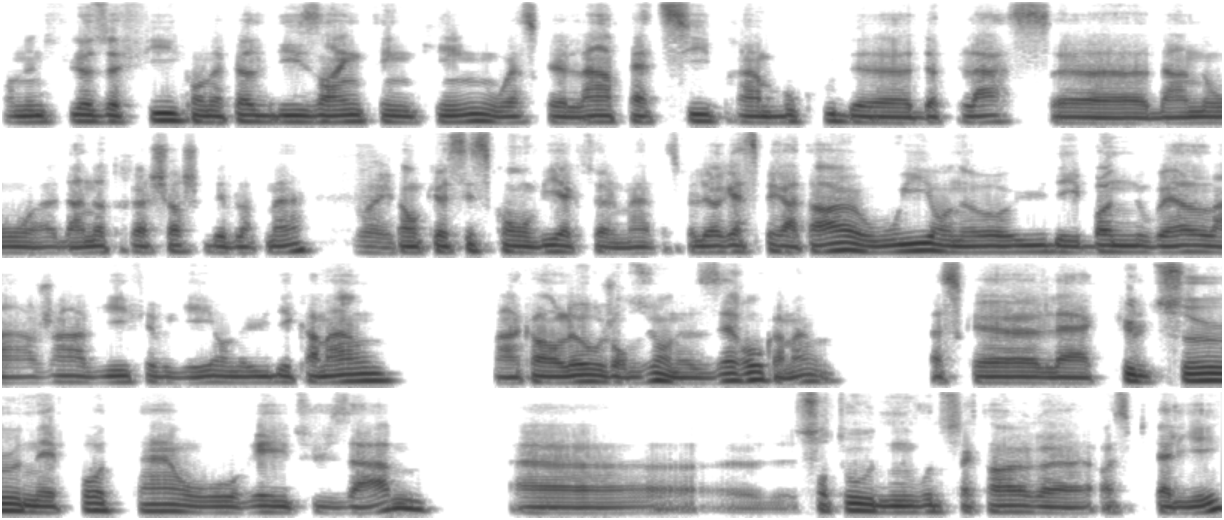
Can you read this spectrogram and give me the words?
on a une philosophie qu'on appelle design thinking, où est-ce que l'empathie prend beaucoup de, de place dans, nos, dans notre recherche et développement. Oui. Donc, c'est ce qu'on vit actuellement. Parce que le respirateur, oui, on a eu des bonnes nouvelles en janvier, février. On a eu des commandes. Mais encore là, aujourd'hui, on a zéro commande. Parce que la culture n'est pas tant au réutilisable, euh, surtout au niveau du secteur euh, hospitalier.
